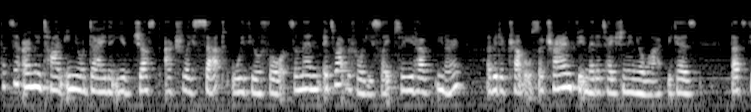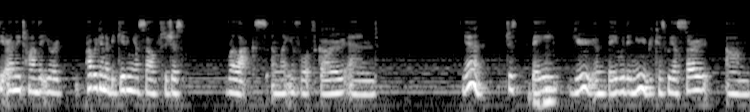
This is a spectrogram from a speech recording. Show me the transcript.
that's the only time in your day that you've just actually sat with your thoughts. And then it's right before you sleep, so you have, you know, a bit of trouble. So try and fit meditation in your life because that's the only time that you're probably going to be giving yourself to just relax and let your thoughts go and, yeah, just be you and be within you because we are so. Um,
